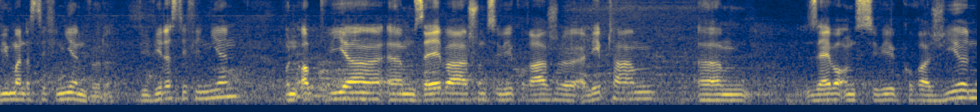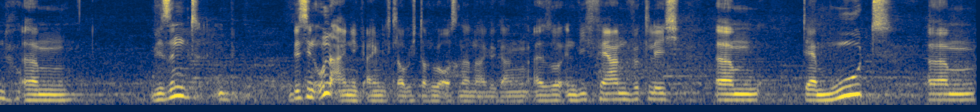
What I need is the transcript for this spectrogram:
wie man das definieren würde, wie wir das definieren und ob wir ähm, selber schon Zivilcourage erlebt haben, ähm, selber uns zivil couragieren. Ähm, wir sind ein bisschen uneinig eigentlich, glaube ich, darüber auseinandergegangen. Also inwiefern wirklich ähm, der Mut ähm,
